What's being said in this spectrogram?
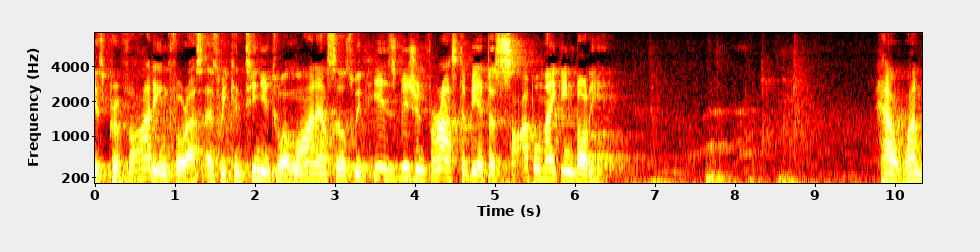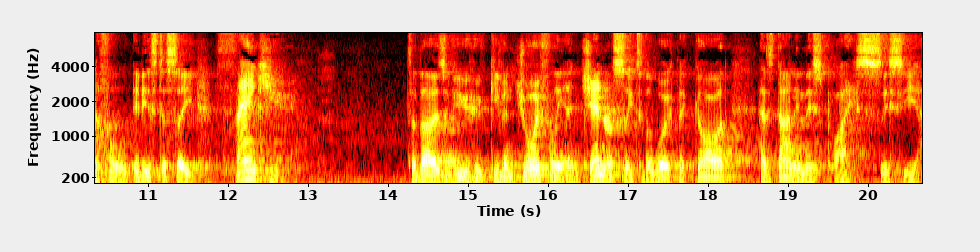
is providing for us as we continue to align ourselves with His vision for us to be a disciple making body. How wonderful it is to see. Thank you to those of you who've given joyfully and generously to the work that God has done in this place this year.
